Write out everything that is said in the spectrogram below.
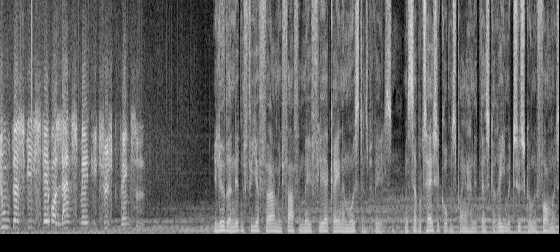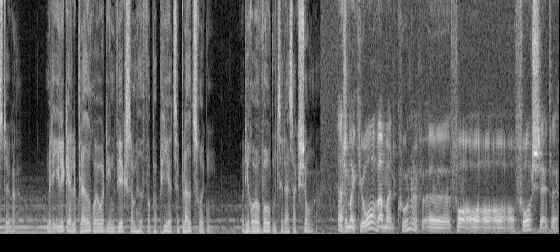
Judas vis slipper landsmænd i tysk fængsel. I løbet af 1944 er min far for med i flere grene af modstandsbevægelsen. Med sabotagegruppen springer han et vaskeri med tyske uniformer i stykker. Med det illegale blad røver de en virksomhed for papir til bladtrykken, og de røver våben til deres aktioner. Altså man gjorde, hvad man kunne øh, for at, at, at fortsætte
